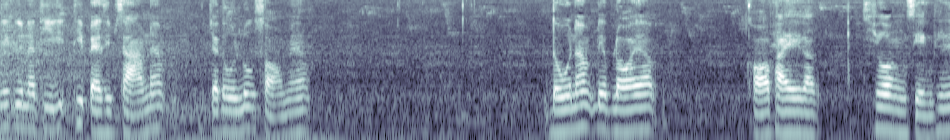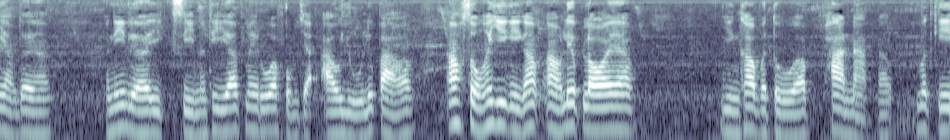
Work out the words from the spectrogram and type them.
นี่คือนาทีที่ 83 นะครับ จะโดนลูกสองไหมครับโดนนะเรียบร้อยครับ ขออภัยกับช่วงเสียงที่เงียบด้วยนะครับ อันนี้เหลืออีก 4 นาทีครับ ไม่รู้ว่าผมจะเอาอยู่หรือเปล่าครับ เอาส่งให้ยิงอีกครับ เอาเรียบร้อยครับ ยิงเข้าประตูครับพลาดหนักครับ เมื่อกี้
